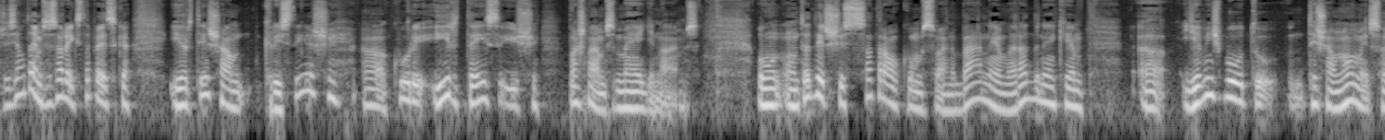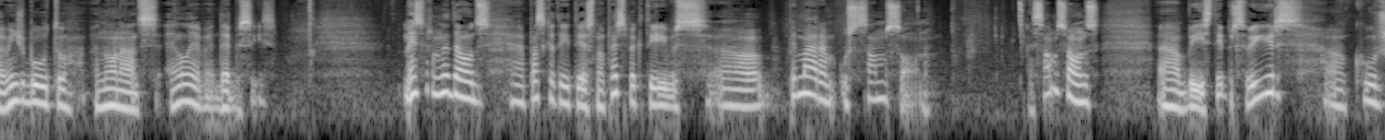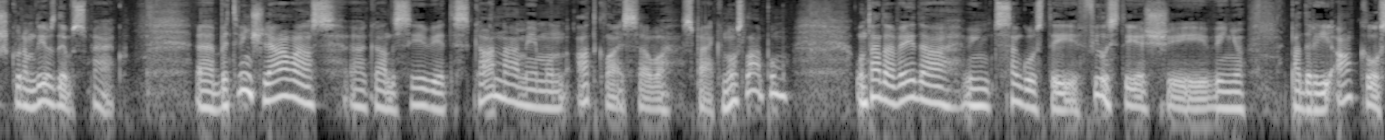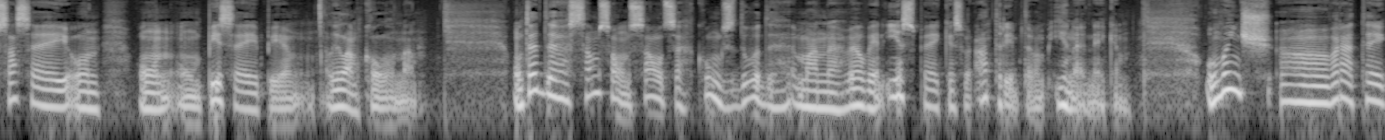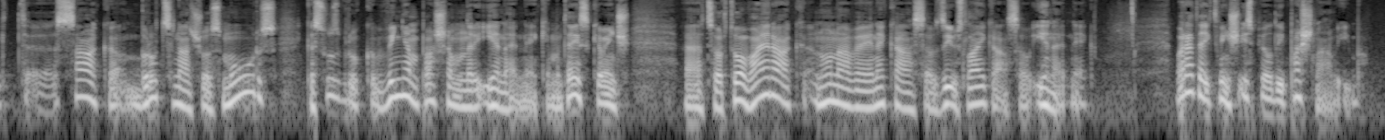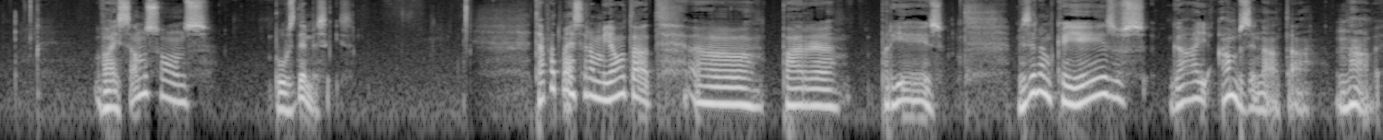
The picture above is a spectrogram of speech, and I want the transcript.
Šis jautājums ir svarīgs tāpēc, ka ir tiešām kristieši, kuri ir taisījuši pašnāvības mēģinājumus. Un, un tad ir šis satraukums vai nu bērniem vai radiniekiem, ja viņš būtu tiešām nomiris vai viņš būtu nonācis ellē vai debesīs. Mēs varam nedaudz paskatīties no perspektīvas, piemēram, uz Samsonu. Samsons bija stiprs vīrs, kurš, kuram Dievs deva spēku. Uh, bet viņš ļāvās kādas sievietes kārdinājumiem un atklāja sava spēka noslēpumu, un tādā veidā viņu sagūstīja filistieši, viņu padarīja aklu, sasēju un, un, un piesēja pie lielām kolonnām. Un tad eh, Samsons sauca, kungs dod man vēl vienu iespēju, ka es varu atriebt tavam ienaidniekam. Un viņš, eh, varētu teikt, sāka brucināt šos mūrus, kas uzbruka viņam pašam un arī ienaidniekiem. Un teiks, ka viņš eh, caur to vairāk nonāvēja nekā savas dzīves laikā savu ienaidnieku. Varētu teikt, viņš izpildīja pašnāvību. Vai Samsons būs debesīs? Tāpat mēs varam jautāt uh, par, par Jēzu. Mēs zinām, ka Jēzus gāja apzinātā nāvē.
